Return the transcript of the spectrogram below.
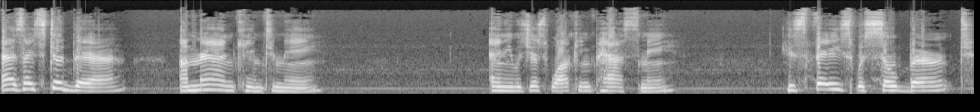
As I stood there, a man came to me, and he was just walking past me. His face was so burnt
